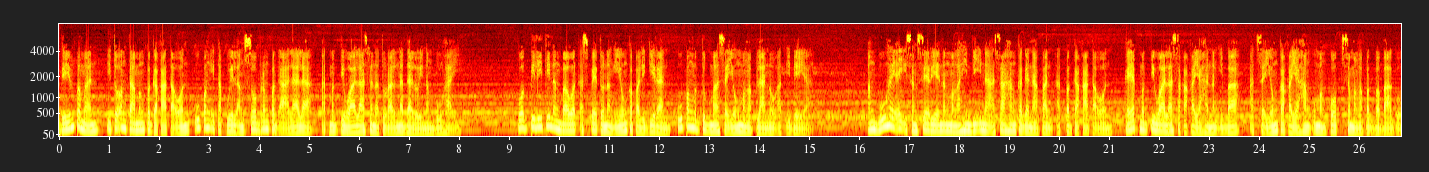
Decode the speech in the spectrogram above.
Gayunpaman, ito ang tamang pagkakataon upang itakwil ang sobrang pag-aalala at magtiwala sa natural na daloy ng buhay. Huwag pilitin ang bawat aspeto ng iyong kapaligiran upang magtugma sa iyong mga plano at ideya. Ang buhay ay isang serye ng mga hindi inaasahang kaganapan at pagkakataon, kaya't magtiwala sa kakayahan ng iba at sa iyong kakayahang umangkop sa mga pagbabago.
